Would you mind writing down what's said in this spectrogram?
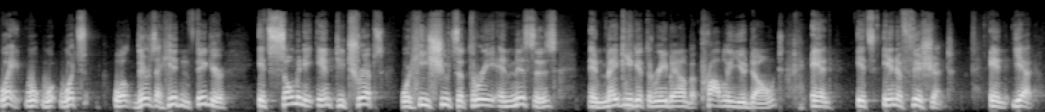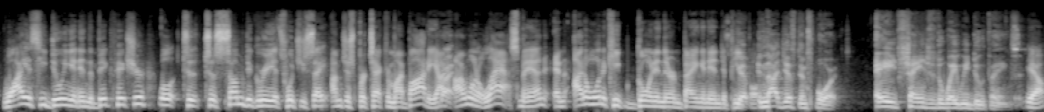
wait, wh- wh- what's well there's a hidden figure. It's so many empty trips where he shoots a 3 and misses and maybe you get the rebound but probably you don't and it's inefficient. And yet, why is he doing it in the big picture? Well, to, to some degree, it's what you say, I'm just protecting my body. I, Right. I want to last, man. And I don't want to keep going in there and banging into people. And not just in sports. Age changes the way we do things. Yeah,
